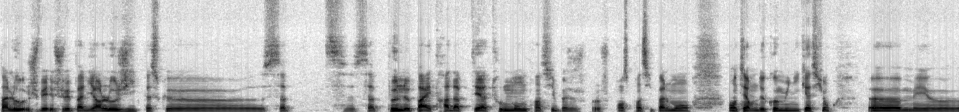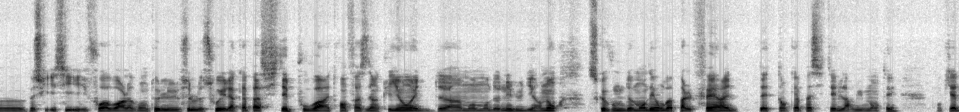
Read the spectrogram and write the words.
pas je vais je vais pas dire logique parce que ça ça peut ne pas être adapté à tout le monde, je, pense principalement en termes de communication, euh, mais euh, parce qu'il faut avoir la volonté, le, souhait et la capacité de pouvoir être en face d'un client et à un moment donné lui dire non, ce que vous me demandez, on va pas le faire et d'être en capacité de l'argumenter. Donc il y a,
